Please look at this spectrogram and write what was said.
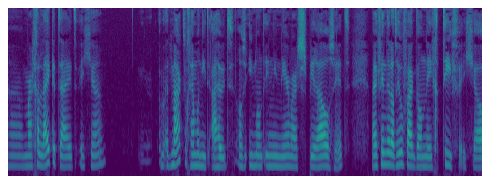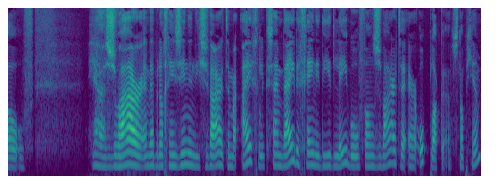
Uh, maar gelijkertijd, weet je, het maakt toch helemaal niet uit als iemand in die neerwaartse spiraal zit. Wij vinden dat heel vaak dan negatief, weet je wel. Of ja, zwaar. En we hebben dan geen zin in die zwaarte. Maar eigenlijk zijn wij degene die het label van zwaarte erop plakken, snap je?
